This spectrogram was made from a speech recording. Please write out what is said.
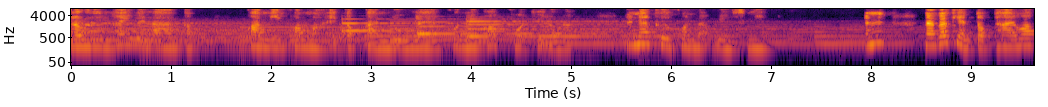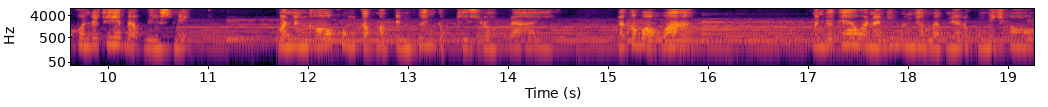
เราลืมให้เวลากับความมีความหมายกับการดูแลคนในครอบครัวที่เรารักและนี่คือคนแบบวิลสมิธนั้นนางก็เขียนตบท้ายว่าคนเท่ๆแบบวิลสมิธวันหนึ่งเขาก็คงกลับมาเป็นเพื่อนกับคิสร็อกได้ แล้วก็บอกว่า มันก็แค่วันนั้นที่มึงทำแบบนี้เราคงไม่ชอบ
